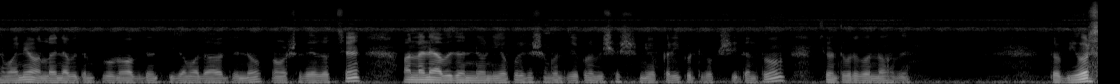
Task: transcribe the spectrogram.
সময় নিয়ে অনলাইন আবেদন পূরণ আবেদন ফি জমা দেওয়ার জন্য পরামর্শ দেওয়া যাচ্ছে। অনলাইনে আবেদন নিয়োগ পরীক্ষা সংক্রান্ত যে কোনো বিশেষ নিয়োগকারী কর্তৃপক্ষের সিদ্ধান্ত চূড়ান্ত বলে গণ্য হবে। তো ভিউয়ার্স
